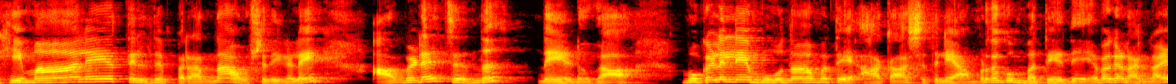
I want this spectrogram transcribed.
ഹിമാലയത്തിൽ നിന്ന് പിറന്ന ഔഷധികളെ അവിടെ ചെന്ന് നേടുക. മുകളിലെ മൂന്നാമത്തെ ആകാശത്തിലെ അമൃതകുംഭത്തെ ദേവഗണങ്ങൾ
